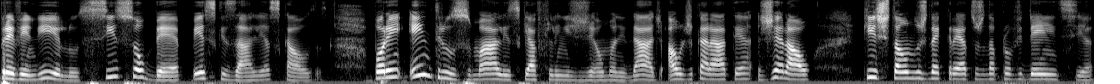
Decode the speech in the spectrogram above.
preveni-los, se souber pesquisar-lhe as causas. Porém, entre os males que afligem a humanidade, há o de caráter geral, que estão nos decretos da providência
